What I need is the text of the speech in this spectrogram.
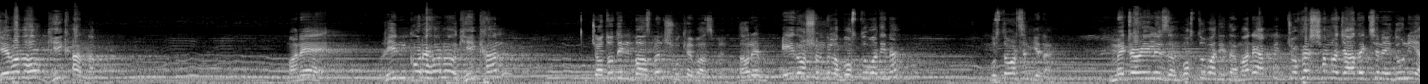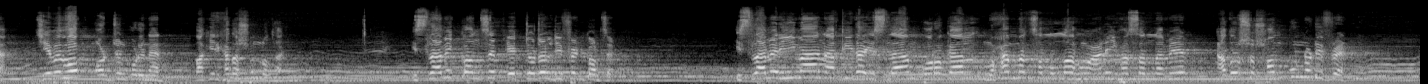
যেভাবে হোক ঘি খান মানে ঋণ করে হলো ঘি খান, যতদিন বাঁচবেন সুখে বাঁচবেন। তাহলে এই দর্শনগুলো বস্তুবাদী না? বুঝতে পারছেন কিনা? মেটারিয়ালিজম বস্তুবাদিতা। মানে আপনি চোখের সামনে যা দেখছেন এই দুনিয়া, যেভাবে হোক অর্জন করে নেন, বাকির খাতা শূন্য থাক। ইসলামিক কনসেপ্ট এর টোটাল ডিফারেন্ট কনসেপ্ট ইসলামের ইমান আকিদা, ইসলাম, পরকাল, মোহাম্মদ সাল্লাল্লাহু আলী হাসাল্লামের আদর্শ সম্পূর্ণ ডিফারেন্ট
